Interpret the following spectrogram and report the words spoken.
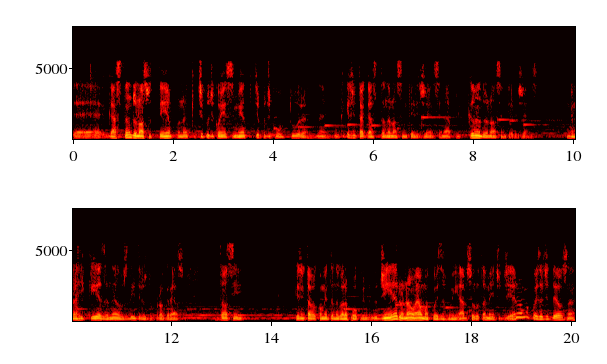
é, gastando o nosso tempo, né? Que tipo de conhecimento, que tipo de cultura, né? Com o que, que a gente está gastando a nossa inteligência, né? Aplicando a nossa inteligência na riqueza, né? Os líderes do progresso. Então, assim, que a gente estava comentando agora há pouco, o dinheiro não é uma coisa ruim, absolutamente. O dinheiro é uma coisa de Deus, né?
